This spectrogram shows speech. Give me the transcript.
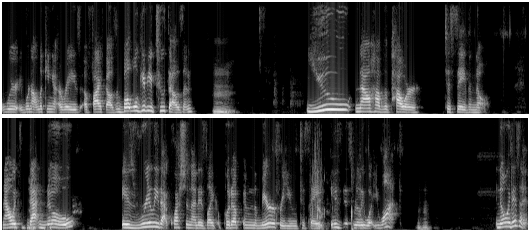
We're we're not looking at a raise of five thousand, but we'll give you two thousand. Mm. You now have the power to say the no. Now it's Mm. that no is really that question that is like put up in the mirror for you to say, is this really what you want? Mhm. No, it isn't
